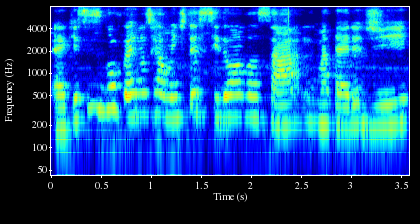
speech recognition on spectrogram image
é que esses governos realmente decidam avançar em matéria de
